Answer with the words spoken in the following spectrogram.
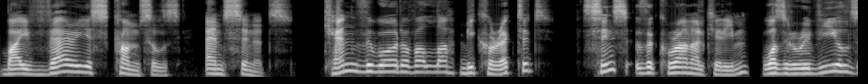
by various councils and synods. Can the word of Allah be corrected? Since the Quran al Karim was revealed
